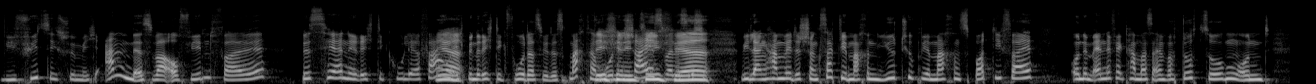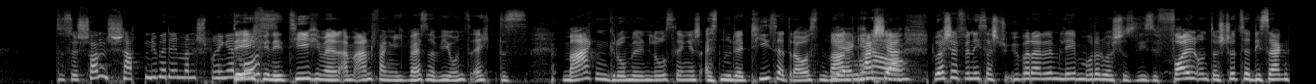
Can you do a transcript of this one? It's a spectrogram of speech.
wie fühlt sich für mich an? Es war auf jeden Fall bisher eine richtig coole Erfahrung. Ja. Ich bin richtig froh, dass wir das gemacht haben, ohne Definitiv, Scheiß, weil ja. es ist, wie lange haben wir das schon gesagt? Wir machen YouTube, wir machen Spotify und im Endeffekt haben wir es einfach durchzogen und das ist schon ein Schatten, über den man springen muss. Definitiv. Ich meine, am Anfang, ich weiß noch, wie uns echt das Magengrummeln losgegangen ist, als nur der Teaser draußen war. Ja, du hast ja, genau. du hast ja, finde ich, das hast du überall im Leben, oder? Du hast so diese vollen Unterstützer, die sagen,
